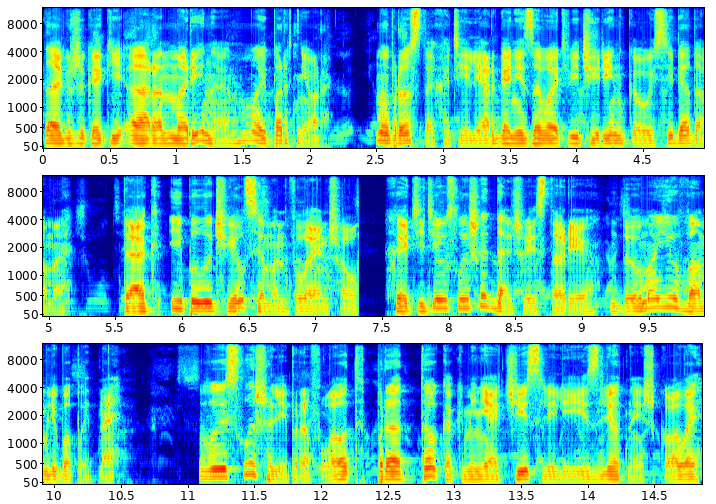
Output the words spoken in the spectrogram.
так же как и Аарон Марина, мой партнер. Мы просто хотели организовать вечеринку у себя дома. Так и получился Manfluential. Хотите услышать дальше историю? Думаю, вам любопытно. Вы слышали про флот, про то, как меня отчислили из летной школы.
